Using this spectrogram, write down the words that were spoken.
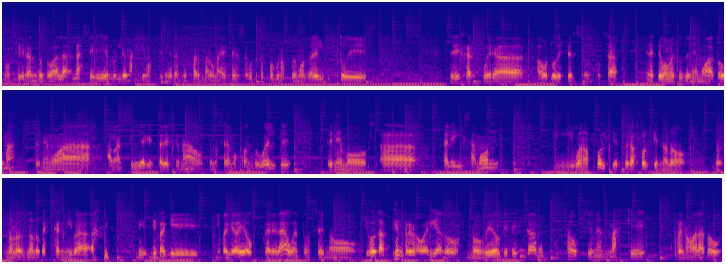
considerando toda la, serie de problemas que hemos tenido también para armar una defensa, porque tampoco nos podemos dar el gusto de, dejar fuera a otro defensor. O sea, en este momento tenemos a Thomas, tenemos a, a Mancilla que está lesionado, que no sabemos cuándo vuelve, tenemos a, a Leguizamón y bueno, a Folker, pero a Folker no lo, no, lo, no lo pescan ni para ni, ni que ni para que vaya a buscar el agua entonces no yo también renovaría todo no veo que tengamos muchas opciones más que renovar a todos.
